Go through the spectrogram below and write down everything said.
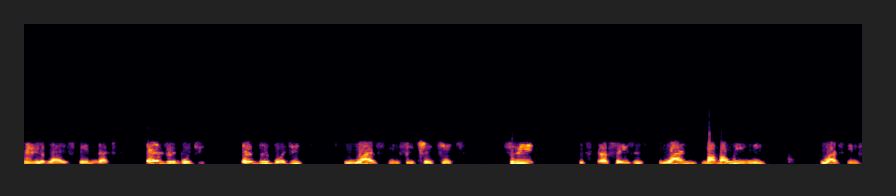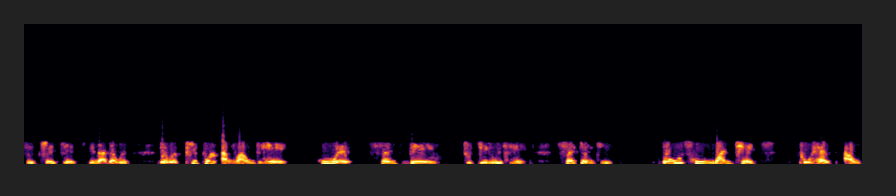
realized then that everybody, everybody was infiltrated. Three uh, phases. One, Mama Winnie was infiltrated. In other words, there were people around her who were sent there to deal with her. Secondly, those who wanted to help out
